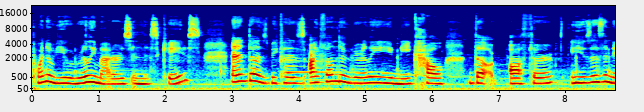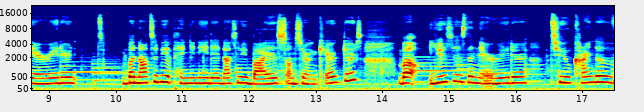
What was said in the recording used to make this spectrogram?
point of view really matters in this case, and it does because I found it really unique how the author uses the narrator, but not to be opinionated, not to be biased on certain characters, but uses the narrator to kind of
